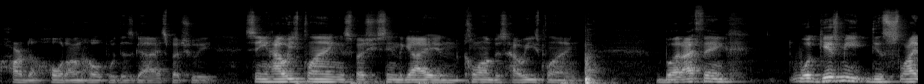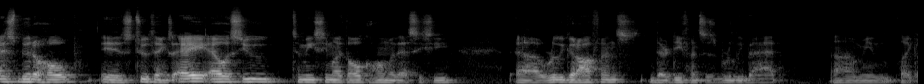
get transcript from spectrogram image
hard to hold on hope with this guy, especially seeing how he's playing, especially seeing the guy in Columbus how he's playing. But I think what gives me the slightest bit of hope is two things. A, LSU to me seem like the Oklahoma of the SEC. Uh, really good offense. Their defense is really bad. Uh, I mean, like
